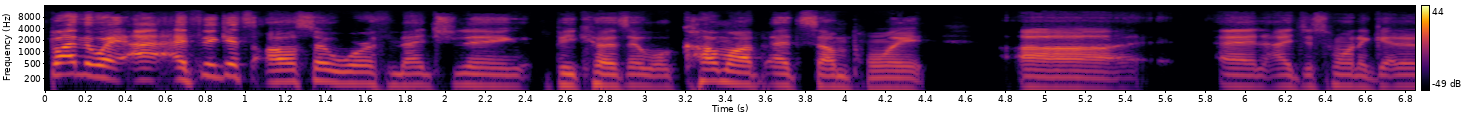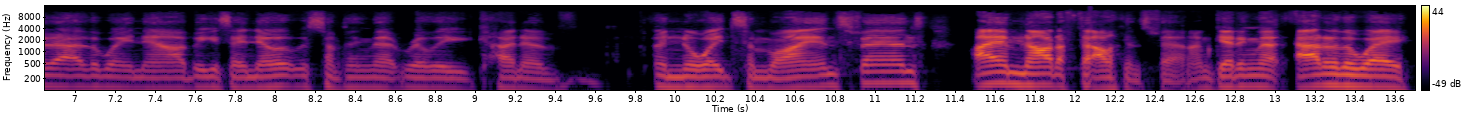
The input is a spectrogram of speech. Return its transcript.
by the way, I, I think it's also worth mentioning because it will come up at some point. Uh, and I just want to get it out of the way now because I know it was something that really kind of annoyed some Lions fans. I am not a Falcons fan. I'm getting that out of the way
